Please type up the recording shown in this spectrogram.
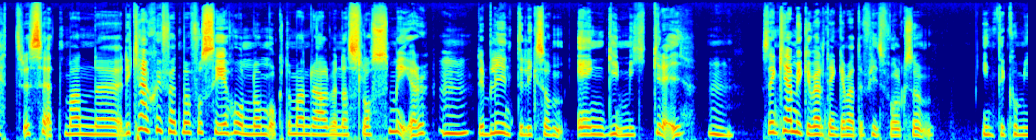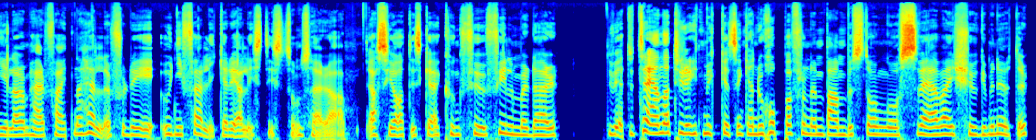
bättre sätt. Man, eh, det kanske är för att man får se honom och de andra alverna slåss mer. Mm. Det blir inte liksom en gimmick-grej. Mm. Sen kan jag mycket väl tänka mig att det finns folk som inte kommer gilla de här fighterna heller för det är ungefär lika realistiskt som så här äh, asiatiska kung fu-filmer där du vet, du tränar tillräckligt mycket sen kan du hoppa från en bambusstång och sväva i 20 minuter.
